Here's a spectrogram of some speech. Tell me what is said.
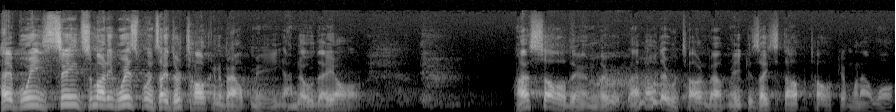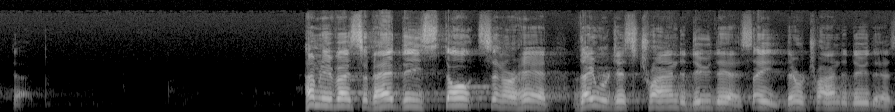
have we seen somebody whisper and say, They're talking about me? I know they are. I saw them. Were, I know they were talking about me because they stopped talking when I walked up. How many of us have had these thoughts in our head? They were just trying to do this. Hey, they were trying to do this.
